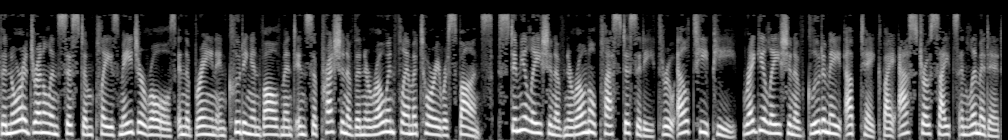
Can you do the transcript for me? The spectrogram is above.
the noradrenaline system plays major roles in the brain including involvement in suppression of the neuroinflammatory response, stimulation of neuronal plasticity through LTP, regulation of glutamate uptake by astrocytes and limited,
